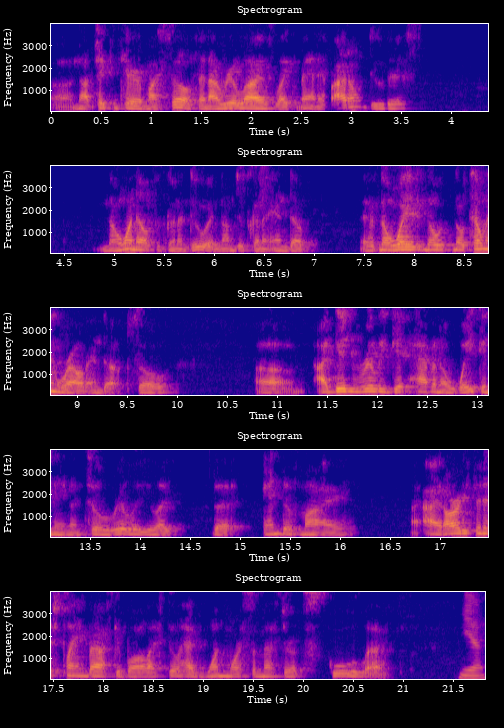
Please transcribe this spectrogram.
uh, not taking care of myself, and I realized, like, man, if I don't do this, no one else is going to do it, and I'm just going to end up. There's no way, no no telling where I'll end up. So um, I didn't really get have an awakening until really like the end of my. I had already finished playing basketball. I still had one more semester of school left, Yeah.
